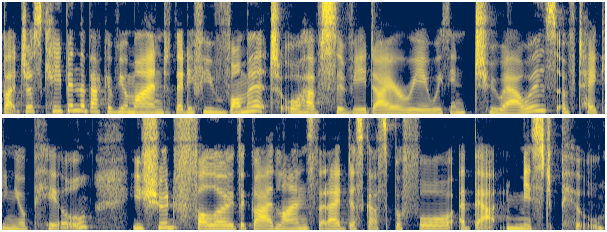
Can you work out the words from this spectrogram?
but just keep in the back of your mind that if you vomit or have severe diarrhea within two hours of taking your pill, you should follow the guidelines that I discussed before about missed pill.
